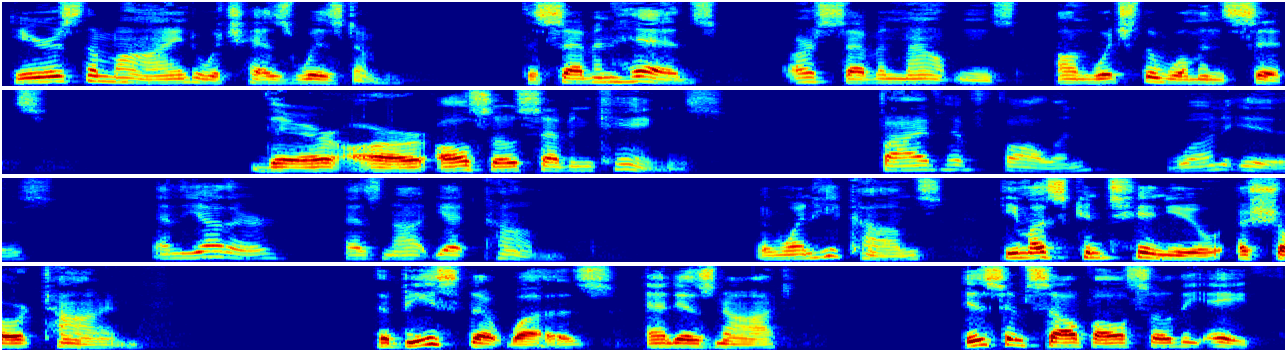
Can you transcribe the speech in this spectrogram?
Here is the mind which has wisdom The seven heads are seven mountains on which the woman sits. There are also seven kings. Five have fallen, one is, and the other has not yet come. And when he comes, he must continue a short time. The beast that was, and is not, is himself also the eighth,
